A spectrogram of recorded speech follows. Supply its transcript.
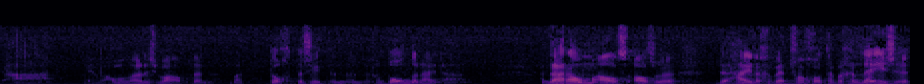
Ja, we hebben allemaal wel eens wat. Maar toch, er zit een, een gebondenheid aan. En daarom, als, als we de heilige wet van God hebben gelezen.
